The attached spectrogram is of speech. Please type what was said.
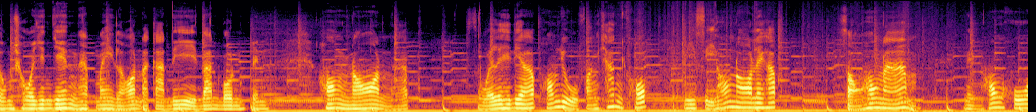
ลมโชยเย็นๆครับไม่ร้อนอากาศดีด้านบนเป็นห้องนอนครับ สวยเลยทีเดียวครับพร้อมอยู่ฟังก์ชันครบ มี 4 ห้องนอนเลยครับ 2 ห้องน้ำ1ห้องครัว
